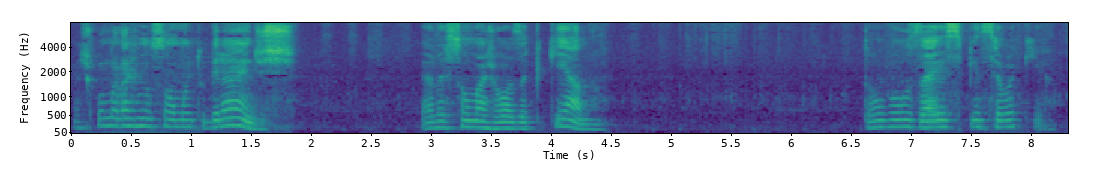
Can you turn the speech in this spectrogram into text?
Mas como elas não são muito grandes, elas são umas rosas pequenas. Então, vou usar esse pincel aqui, ó.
